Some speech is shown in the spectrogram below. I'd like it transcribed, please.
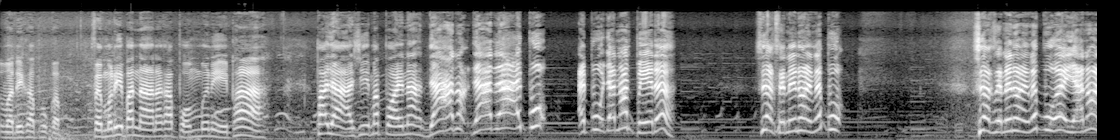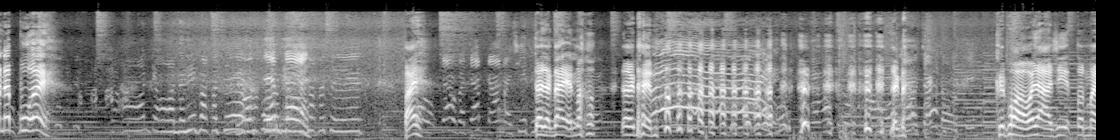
สวัสดีครับพบกับแฟมิลี่บ้านนานะครับ ผมมือหนีผ้าผ้ายาอาชีมาปล่อยนะอยาเนาะอยาอยาไอ้ปุ๊ไอ้ปุ๊อย่านอนเปรตเด้อเสือกเส้นน้อยๆนะปุ๊เสือกเส้นน้อยๆนะปุ๊เอ้ยอย่านอนนะปุ๊เอ้ยอ่อนจะอ่อนอันนี้พักเกษตรเต็มแน่พักเกษตรไปเจ้าก็จัดการอาชีพเจ้าอยากได้เห็นมั้ยเจ้าอยากได้เห็นมั้ยอยากได้จัดดอกสิคือพ่อว่ายาอาชีต้นใหม่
